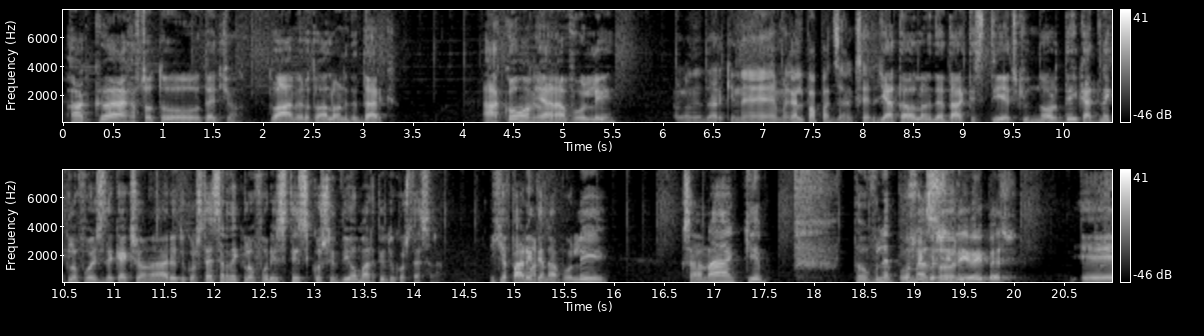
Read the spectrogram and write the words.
Ακ, αχ, αυτό το τέτοιο. Το άμερο, το Alone in the Dark. Ακόμα μια Καλό. αναβολή Alone in the Dark είναι μεγάλη παπάντζα, ξέρεις. για τα Alone in the Dark της THQ Nordic. Αντί να κυκλοφορήσει στις 16 Ιανουαρίου του 24, θα κυκλοφορήσει στις 22 Μαρτίου του 24. Είχε πάρει ήδη Μάρτιο. αναβολή ξανά και πφ, το βλέπω Πόσο να 22 ζωρεί. είπες; Ε,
